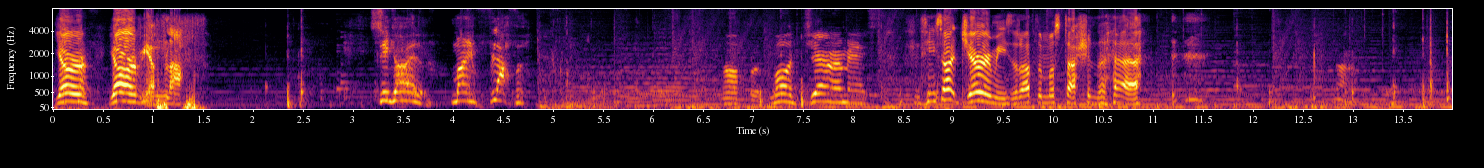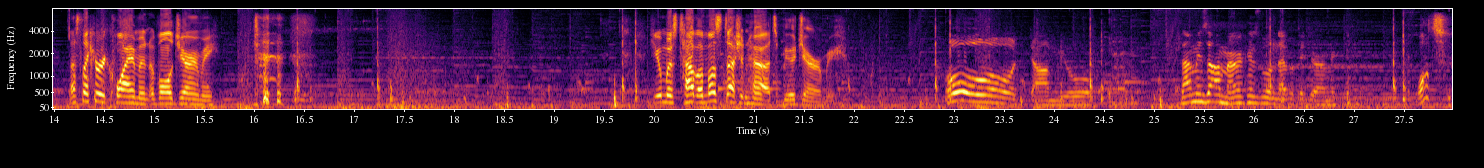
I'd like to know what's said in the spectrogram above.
You're you're be a fluff. Seagull, mein Flaffe. Oh, for more Jeremy's. These aren't Jeremy's that have the mustache and the hair. That's like a requirement of all Jeremy. you must have a mustache and hair to be a Jeremy. oh, damn you. That means that Americans will never be Jeremy. What?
